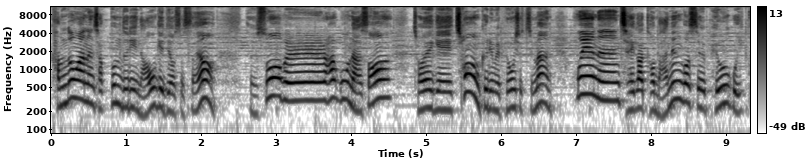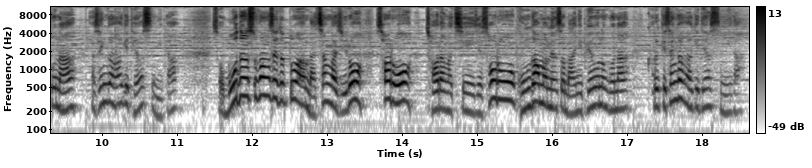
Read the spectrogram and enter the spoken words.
감동하는 작품들이 나오게 되었었어요. 수업을 하고 나서 저에게 처음 그림을 배우셨지만 후에는 제가 더 많은 것을 배우고 있구나 생각하게 되었습니다. 그래서 모든 수강생도 또한 마찬가지로 서로 저랑 같이 이제 서로 공감하면서 많이 배우는구나 그렇게 생각하게 되었습니다.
